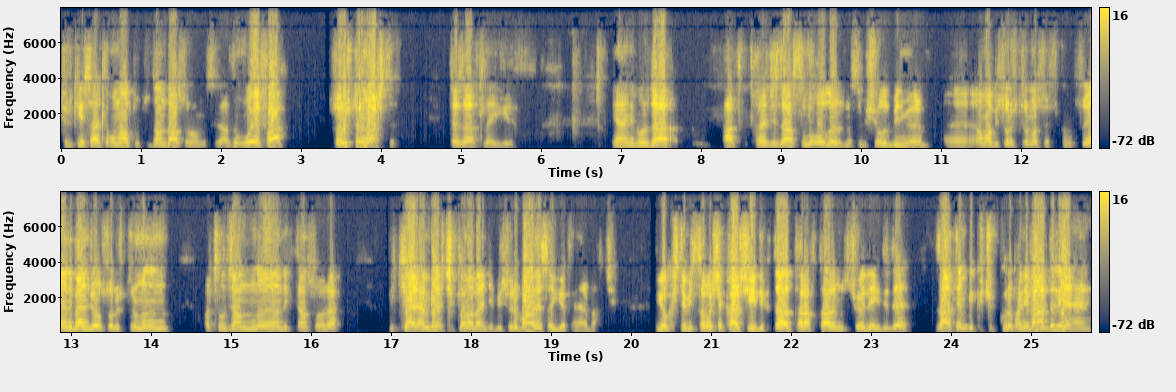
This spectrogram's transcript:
Türkiye saati 16.30'dan daha sonra olması lazım. UEFA soruşturma açtı tezahüratla ilgili. Yani burada artık para cezası mı olur, nasıl bir şey olur bilmiyorum. Ee, ama bir soruşturma söz konusu. Yani bence o soruşturmanın açılacağını öğrendikten sonra bir keren bir açıklama bence. Bir sürü bahane sayıyor Fenerbahçe yok işte biz savaşa karşıydık da taraftarımız şöyleydi de zaten bir küçük grup hani vardır ya yani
